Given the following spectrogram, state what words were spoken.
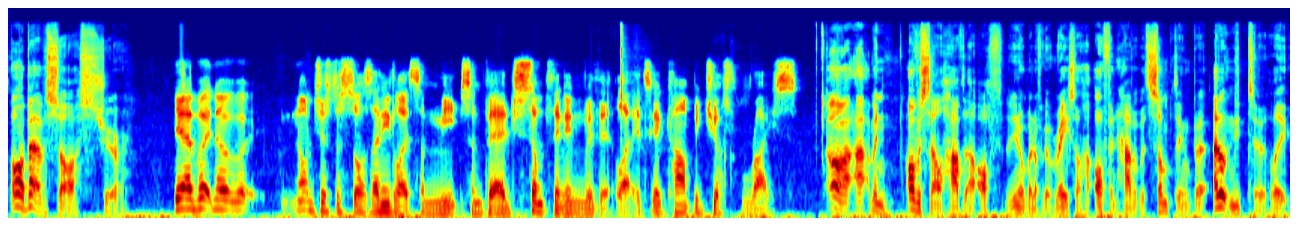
Oh, a bit of a sauce, sure. Yeah, but no, but not just a sauce. I need like some meat, some veg, something in with it. Like it's it can't be just rice. Oh, I, I mean, obviously I'll have that off. You know, when I've got rice, I'll often have it with something, but I don't need to. Like,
